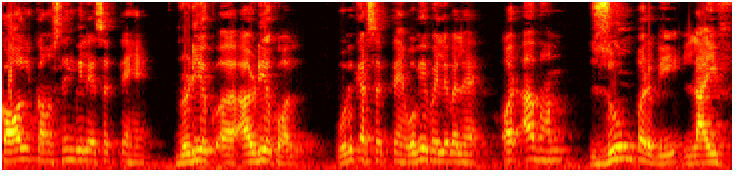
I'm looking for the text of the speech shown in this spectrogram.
कॉल काउंसलिंग भी ले सकते हैं वीडियो ऑडियो कॉल वो भी कर सकते हैं, वो भी अवेलेबल है। और अब हम जूम पर भी लाइव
